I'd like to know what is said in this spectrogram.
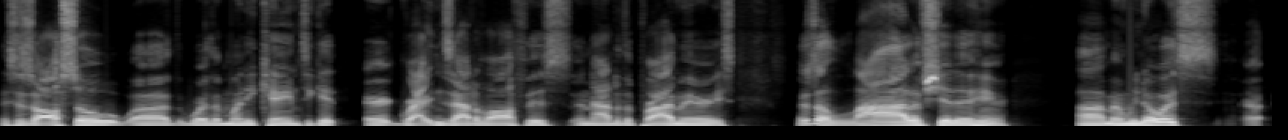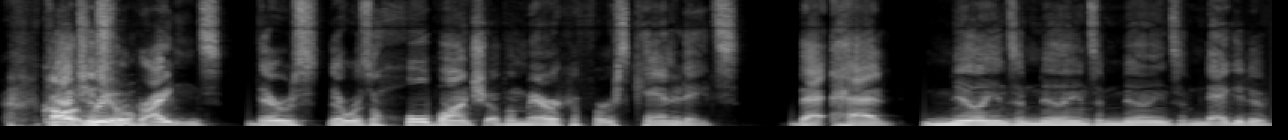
This is also uh, where the money came to get Eric Greitens out of office and out of the primaries. There's a lot of shit in here, um, and we know it's uh, call Not it just real. for Greitens. There's there was a whole bunch of America First candidates that had millions and millions and millions of negative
